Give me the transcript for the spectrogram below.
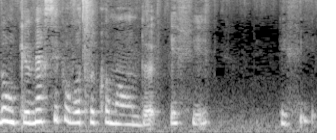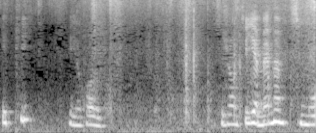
Donc euh, merci pour votre commande Effie, Effie, Epi et Rose. C'est gentil, il y a même un petit mot.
